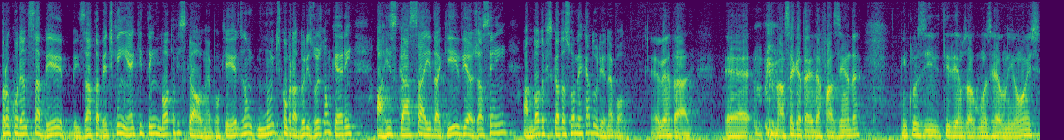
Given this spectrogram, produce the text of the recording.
procurando saber exatamente quem é que tem nota fiscal né porque eles não muitos compradores hoje não querem arriscar sair daqui e viajar sem a nota fiscal da sua mercadoria né Paulo é verdade é, a secretaria da fazenda inclusive tivemos algumas reuniões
